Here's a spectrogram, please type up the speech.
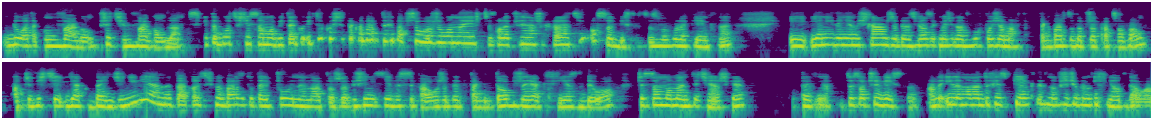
była taką wagą, przeciwwagą dla nas. I to było coś niesamowitego i tylko się tak naprawdę chyba przełożyło na jeszcze polepszenie naszych relacji osobistych, co jest w ogóle piękne. I ja nigdy nie myślałam, że ten związek będzie na dwóch poziomach tak bardzo dobrze pracował. Oczywiście jak będzie, nie wiemy, tak, ale jesteśmy bardzo tutaj czujne na to, żeby się nic nie wysypało, żeby tak dobrze jak jest było. Czy są momenty ciężkie? Pewnie, to jest oczywiste, ale ile momentów jest pięknych, no w życiu bym ich nie oddała.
